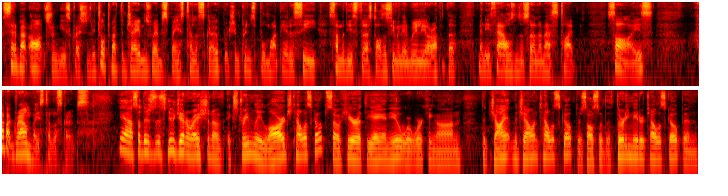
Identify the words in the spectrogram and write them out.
set about answering these questions? We talked about the James Webb Space Telescope, which in principle might be able to see some of these first stars, assuming they really are up at the many thousands of solar mass type size. How about ground-based telescopes? Yeah, so there's this new generation of extremely large telescopes. So here at the ANU, we're working on the Giant Magellan Telescope. There's also the 30-meter telescope and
